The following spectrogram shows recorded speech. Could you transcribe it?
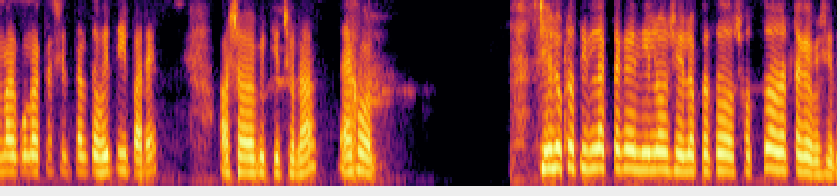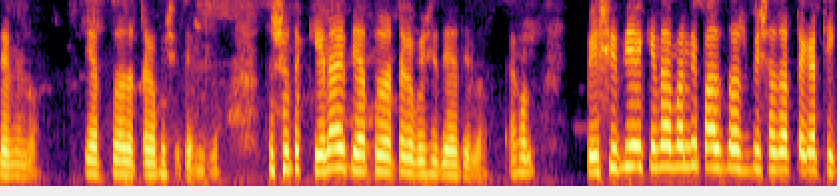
আমার কোনো একটা সিদ্ধান্ত হইতেই পারে, অস্বাভাবিক কিছু না। এখন, যে লোকটা তিন লাখ টাকায় নিল, সেই লোকটা তো সত্তর হাজার টাকা বেশি দিয়ে নিল। তিয়াত্তর হাজার টাকা বেশি দিয়ে দিল। তো শুধু কেনায় তিয়াত্তর হাজার টাকা বেশি দিয়ে দিল। এখন বেশি দিয়ে কেনা মানে পাঁচ, দশ, বিশ হাজার টাকা ঠিক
